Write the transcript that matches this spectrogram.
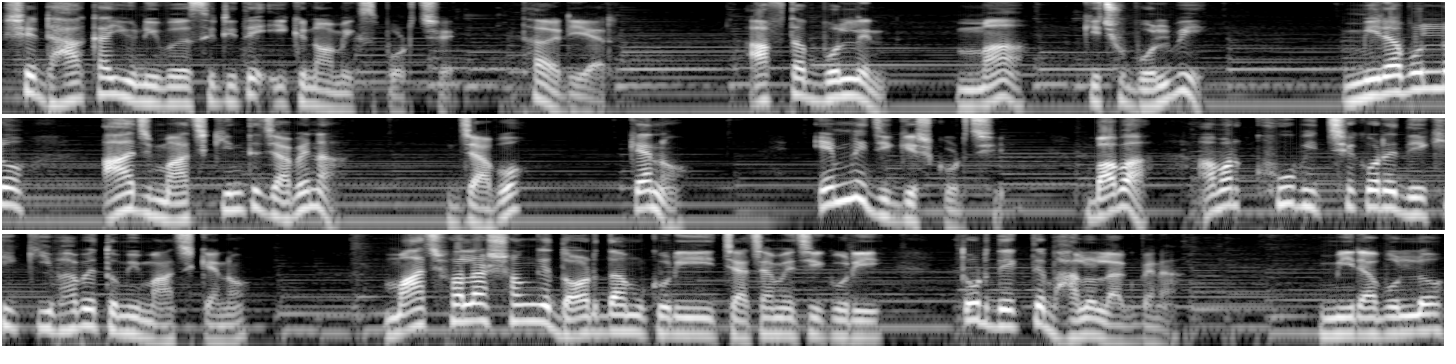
সে ঢাকা ইউনিভার্সিটিতে ইকোনমিক্স পড়ছে থার্ড ইয়ার আফতাব বললেন, মা, কিছু বলবি? মীরা বলল, আজ মাছ কিনতে যাবে না। যাব? কেন? এমনি জিজ্ঞেস করছি। বাবা, আমার খুব ইচ্ছে করে দেখি কীভাবে তুমি মাছ কেন। মাছওয়ালার সঙ্গে দরদাম করি, চেঁচামেচি করি, তোর দেখতে ভালো লাগবে না। মীরা বলল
